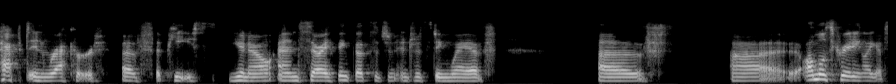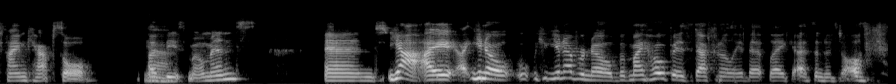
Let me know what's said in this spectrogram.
kept in record of the piece you know? And so i think that's such an interesting way of of uh, almost creating like a time capsule yeah. of these moments. And yeah i you know you never know but my hope is definitely that like as an adult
